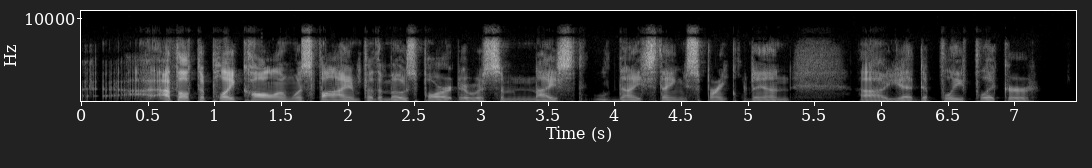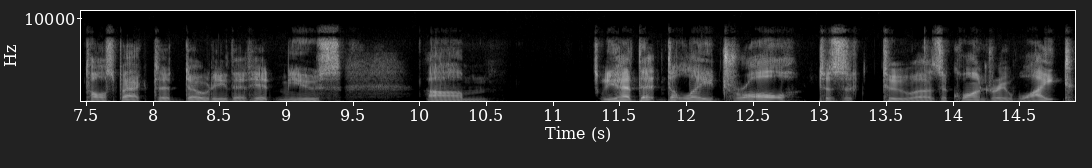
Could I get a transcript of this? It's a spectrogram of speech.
I, I thought the play calling was fine for the most part. There was some nice, nice things sprinkled in. Uh, you had the flea flicker toss back to Doty that hit Muse. Um, you had that delayed draw to to uh, Zaquandre White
